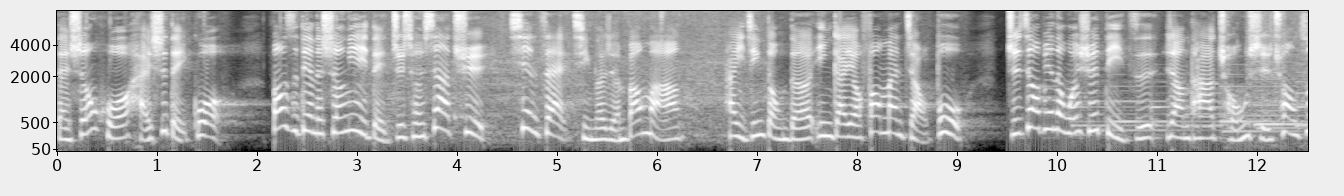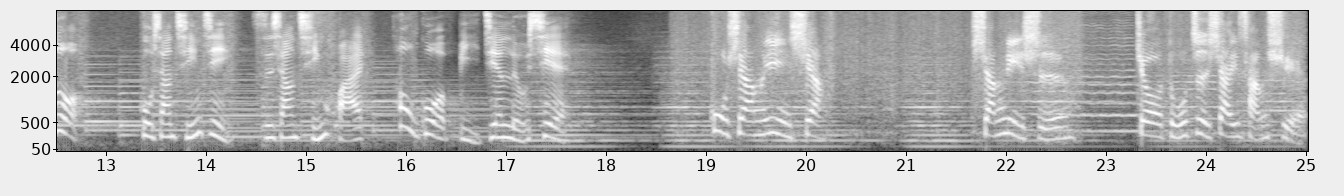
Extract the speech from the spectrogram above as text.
但生活还是得过。包子店的生意得支撑下去，现在请了人帮忙。他已经懂得应该要放慢脚步。执教编的文学底子让他重拾创作，故乡情景、思乡情怀透过笔尖流泻。故乡印象，想你时，就独自下一场雪。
